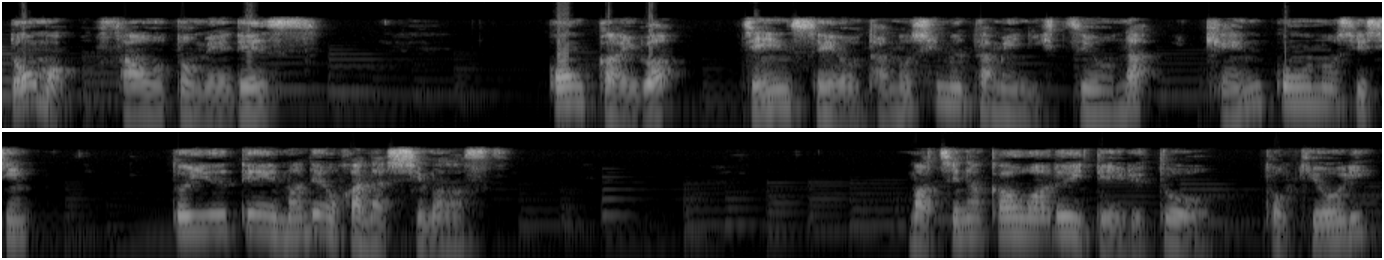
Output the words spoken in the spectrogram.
どうも、さおとめです。今回は人生を楽しむために必要な健康の指針というテーマでお話しします。街中を歩いていると、時折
